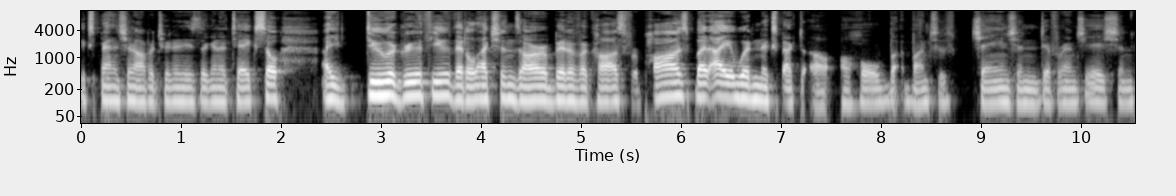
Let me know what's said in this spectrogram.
expansion opportunities they're going to take. So, I do agree with you that elections are bit of a cause for pause, but I wouldn't expect a, a whole b- bunch of change and differentiation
